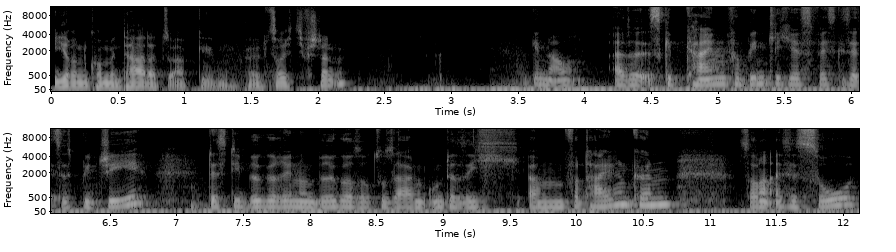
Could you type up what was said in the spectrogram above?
ihren Kommentar dazu abgeben. Habe ich das richtig verstanden? Genau. Also es gibt kein verbindliches, festgesetztes Budget, das die Bürgerinnen und Bürger sozusagen unter sich ähm, verteilen können, sondern es ist so,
